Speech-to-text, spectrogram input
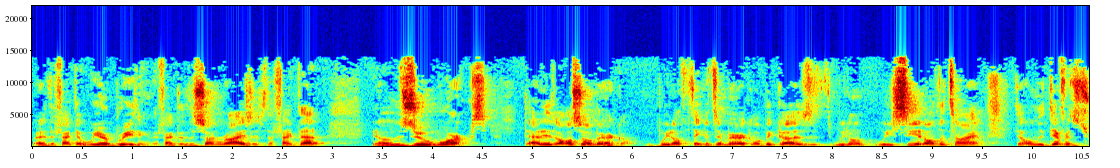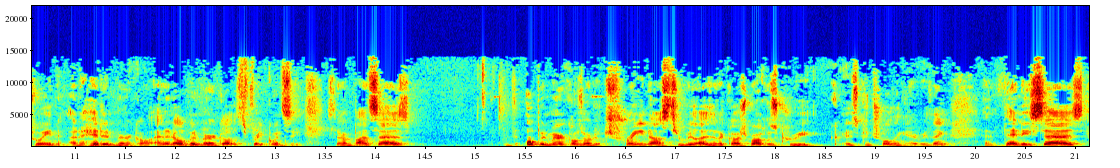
Right? The fact that we are breathing, the fact that the sun rises, the fact that you know Zoom works, that is also a miracle. We don't think it's a miracle because we don't we see it all the time. The only difference between a hidden miracle and an open miracle is frequency. So Ramban says the open miracles are to train us to realize that Akash Baruch is, cre- is controlling everything. And then he says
